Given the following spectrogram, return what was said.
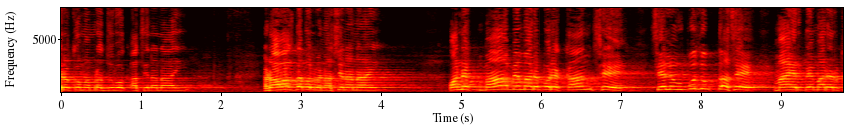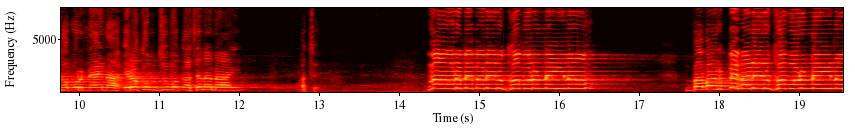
এরকম আমরা যুবক আছি না নাই? একটা আওয়াজ দা বলবেন, আছে না নাই? অনেক মা বেমারে পড়ে কাঁদছে, ছেলে উপযুক্ত আছে, মায়ের বেমারের খবর নেয় না। এরকম যুবক আছে না নাই? আছে। মার বেমারের খবর নেই না, বাবার বেমারের খবর নেই না,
